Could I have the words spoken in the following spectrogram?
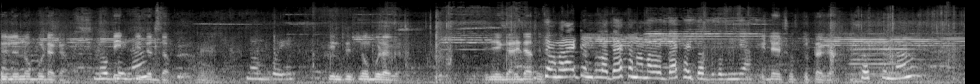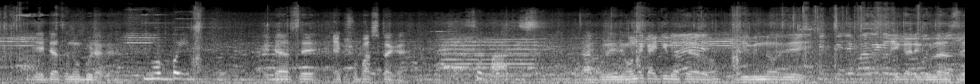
দিলে নব্বই টাকা। তিন পিসের দাম। হ্যাঁ। নব্বই। তিন পিস নব্বই টাকা। এই যে গাড়িটা আছে আমার আইটেমগুলো দেখেন আমার দেখাই তো এটা সত্তর টাকা। সত্তর না? এটা আছে নব্বই টাকা। নব্বই। এটা আছে একশো পাঁচ টাকা। একশো পাঁচ। তারপরে যে অনেক আইটেম আছে আরও বিভিন্ন যে এই গাড়িগুলো আছে।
